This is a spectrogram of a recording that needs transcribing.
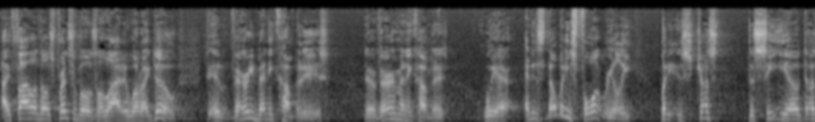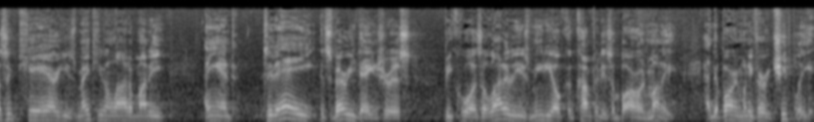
I follow those principles a lot in what I do. There are very many companies. There are very many companies where, and it's nobody's fault really, but it's just the CEO doesn't care. He's making a lot of money, and today it's very dangerous because a lot of these mediocre companies are borrowing money, and they're borrowing money very cheaply.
